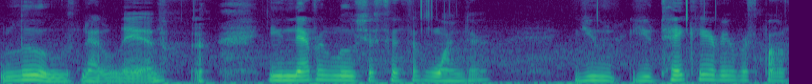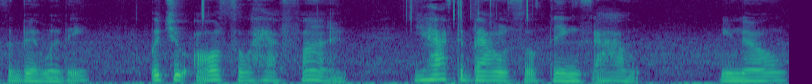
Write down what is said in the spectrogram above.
lose, not live. you never lose your sense of wonder. You you take care of your responsibility, but you also have fun. You have to balance those things out. You know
